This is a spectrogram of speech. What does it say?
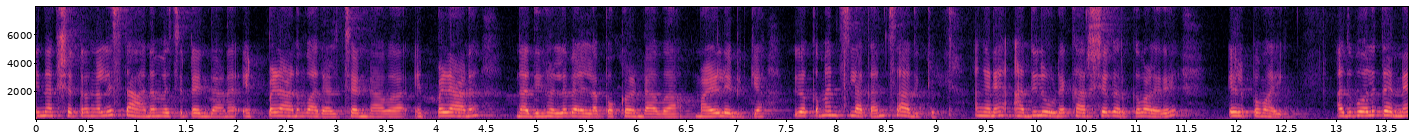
ഈ നക്ഷത്രങ്ങളുടെ സ്ഥാനം വെച്ചിട്ട് എന്താണ്? എപ്പോഴാണ് വരൾച്ച ഉണ്ടാവുക? എപ്പോഴാണ് നദികളിൽ വെള്ളപ്പൊക്കം ഉണ്ടാവുക? മഴ ലഭിക്കുക? ഇതൊക്കെ മനസ്സിലാക്കാൻ സാധിക്കും. അങ്ങനെ അതിലൂടെ കർഷകർക്ക് വളരെ എളുപ്പമായി. അതുപോലെ തന്നെ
